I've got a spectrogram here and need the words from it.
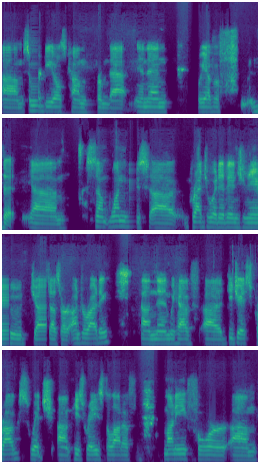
Um, some more deals come from that, and then we have a the um, some one who's uh, graduated engineer who just does our underwriting, and then we have uh, DJ Scruggs, which um, he's raised a lot of money for um,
